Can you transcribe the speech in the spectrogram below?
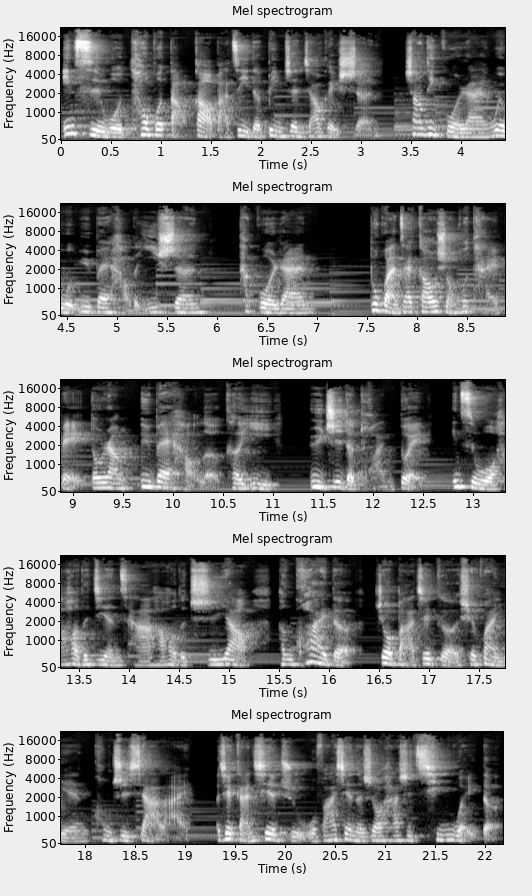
因此，我透过祷告，把自己的病症交给神。上帝果然为我预备好的医生，他果然不管在高雄或台北，都让预备好了可以预治的团队。因此，我好好的检查，好好的吃药，很快的就把这个血管炎控制下来。而且感谢主，我发现的时候它是轻微的。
